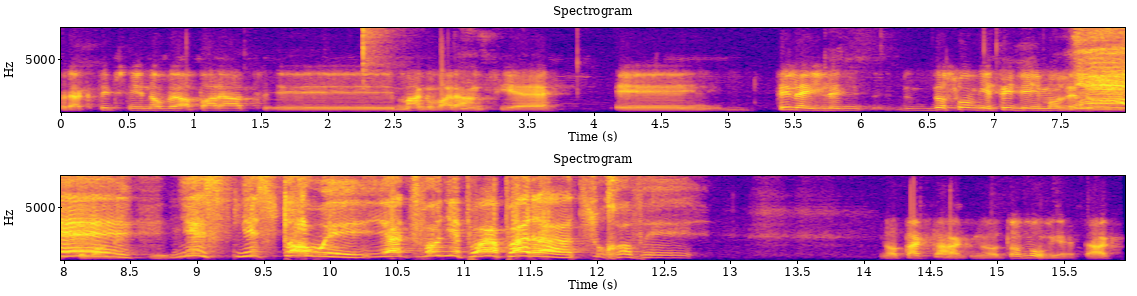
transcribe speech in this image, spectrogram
Praktycznie nowy aparat, yy, ma gwarancję. Yy, tyle, ile dosłownie tydzień może być Nie, użytkowany. nie, nie stoły. Ja dzwonię po aparat słuchowy. No tak, tak, no to mówię, tak.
